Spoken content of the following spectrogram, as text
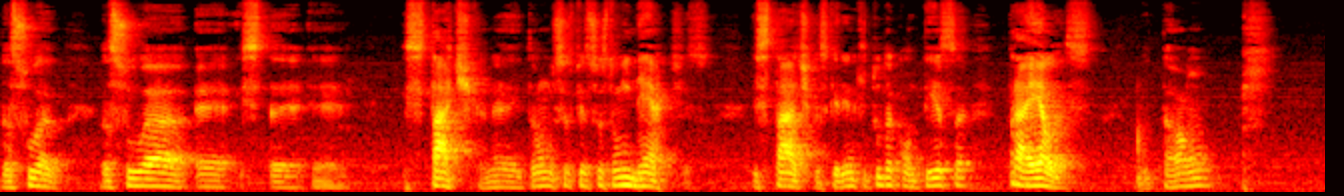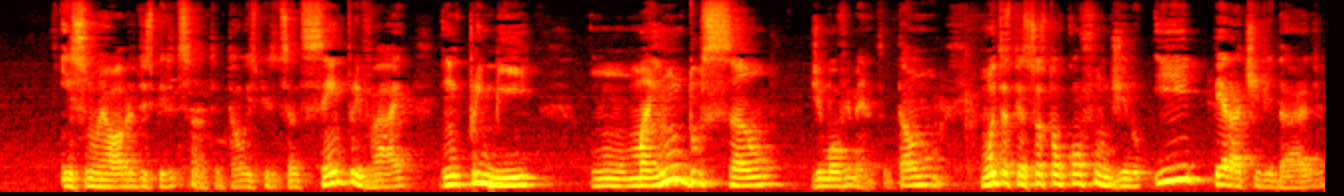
da sua, da sua é, é, é, estática, né? então se as pessoas estão inertes, estáticas, querendo que tudo aconteça para elas, então isso não é obra do Espírito Santo. Então o Espírito Santo sempre vai imprimir uma indução de movimento. Então muitas pessoas estão confundindo hiperatividade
